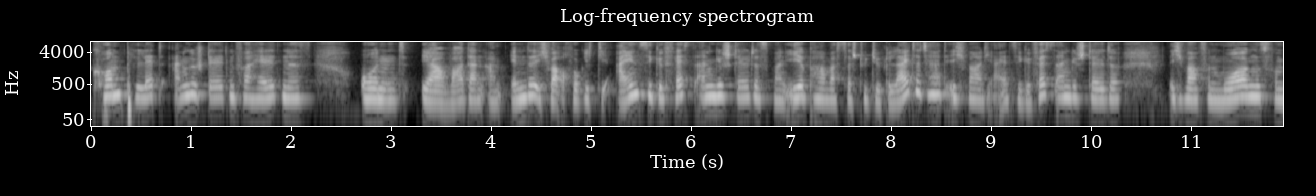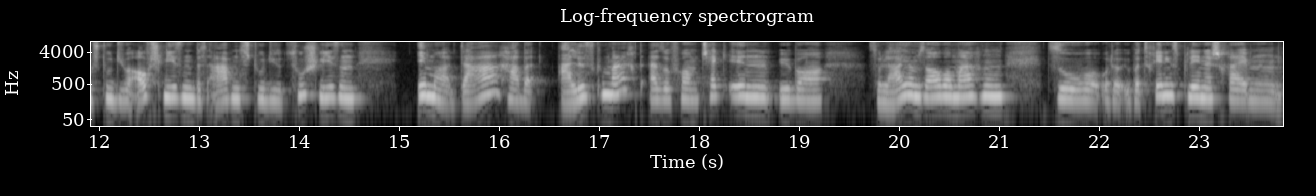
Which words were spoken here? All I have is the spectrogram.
komplett Angestelltenverhältnis und ja, war dann am Ende, ich war auch wirklich die einzige Festangestellte, es war ein Ehepaar, was das Studio geleitet hat, ich war die einzige Festangestellte, ich war von morgens vom Studio aufschließen bis abends Studio zuschließen immer da, habe alles gemacht, also vom Check-in über Solarium sauber machen, zu oder über Trainingspläne schreiben,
